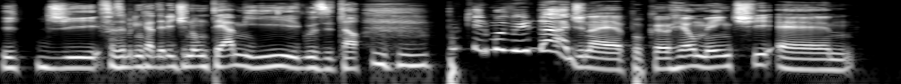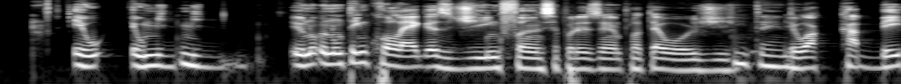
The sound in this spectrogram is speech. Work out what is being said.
de, de fazer brincadeira de não ter amigos e tal. Uhum. Porque era uma verdade na época. Eu realmente. É, eu, eu me, me eu não, eu não, tenho colegas de infância, por exemplo, até hoje. Entendo. Eu acabei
